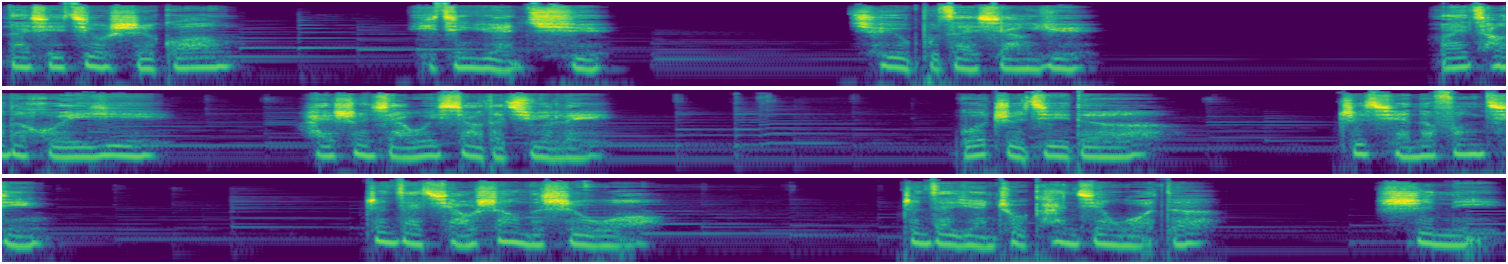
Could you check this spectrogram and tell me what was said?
那些旧时光已经远去，却又不再相遇，埋藏的回忆。还剩下微笑的距离，我只记得之前的风景。站在桥上的是我，正在远处看见我的是你。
